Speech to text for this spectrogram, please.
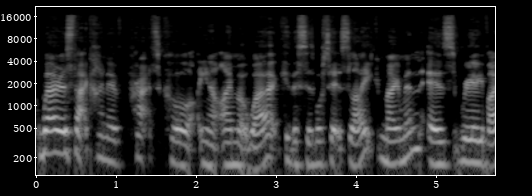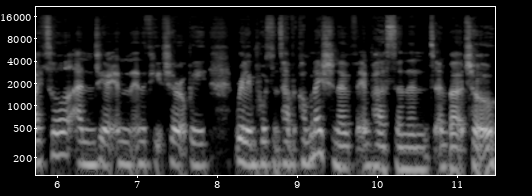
whereas that kind of practical you know i'm at work this is what it's like moment is really vital and you know, in, in the future it'll be really important to have a combination of in person and, and virtual.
